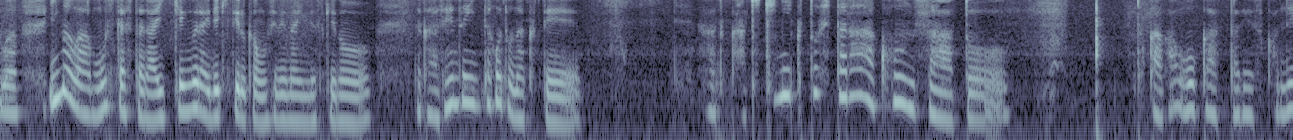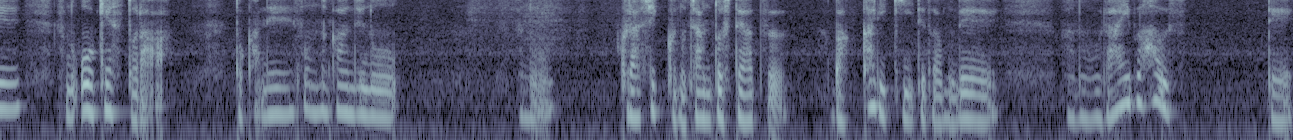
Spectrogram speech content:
まあ今はもしかしたら1軒ぐらいできてるかもしれないんですけどだから全然行ったことなくてだから聞きに行くとしたらコンサートとかが多かったですかね。そのオーケストラとかね。そんな感じのあのクラシックのちゃんとしたやつばっかり聞いてたのであのライブハウスって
